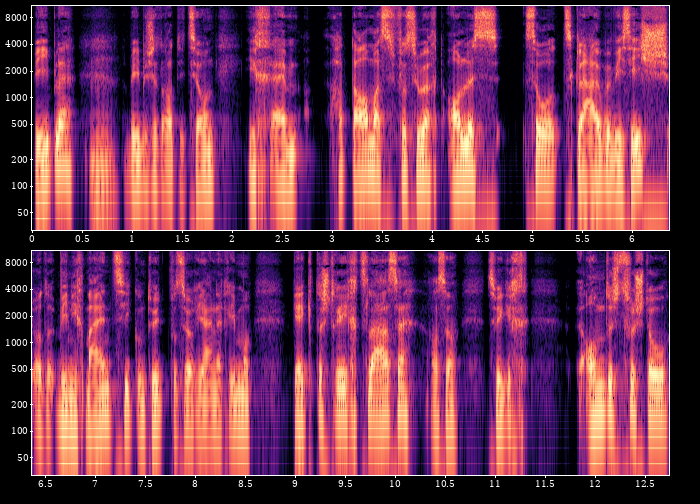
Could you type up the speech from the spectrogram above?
Bibel, mhm. der biblischen Tradition. Ich ähm, habe damals versucht, alles so zu glauben, wie es ist oder wie ich meint und heute versuche ich eigentlich immer gegen den Strich zu lesen, also es wirklich anders zu verstehen.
